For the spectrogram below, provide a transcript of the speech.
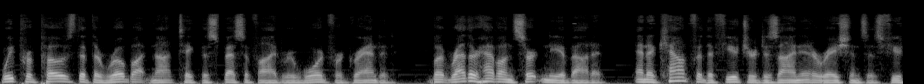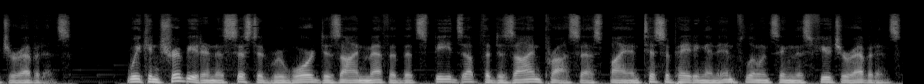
We propose that the robot not take the specified reward for granted, but rather have uncertainty about it, and account for the future design iterations as future evidence. We contribute an assisted reward design method that speeds up the design process by anticipating and influencing this future evidence,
